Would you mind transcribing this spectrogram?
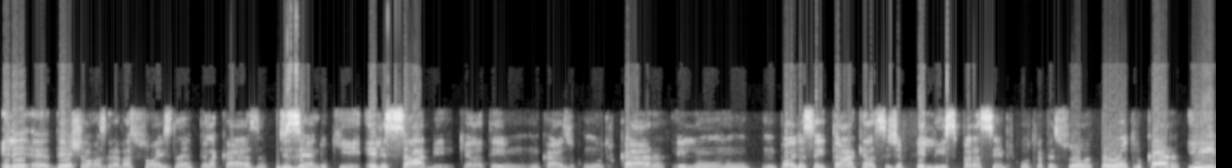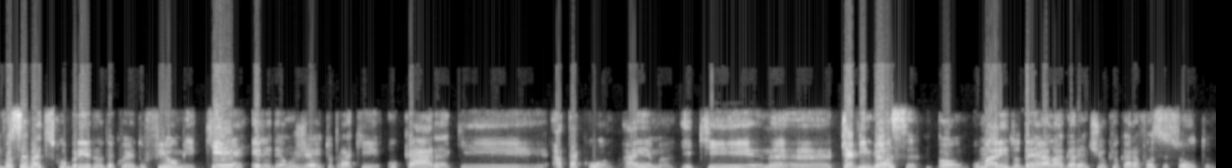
ele é, deixa lá umas gravações, né, pela casa, dizendo que ele sabe que ela tem um, um caso com outro cara, ele não, não, não pode aceitar que ela seja feliz para sempre com outra pessoa, com outro cara. E você vai descobrir no decorrer do filme que ele deu um jeito para que o cara que atacou a Emma e que né, é, quer vingança, bom, o marido dela garantiu que o cara fosse solto.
